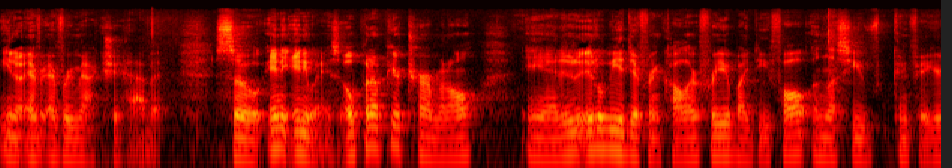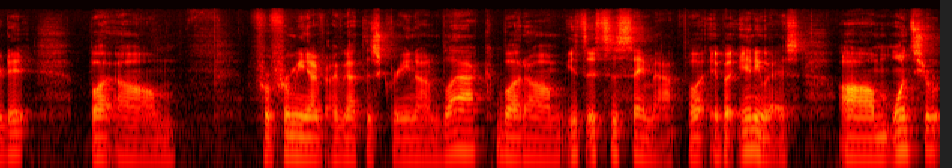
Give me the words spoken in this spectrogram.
you know, every, every Mac should have it. So any, anyways, open up your terminal and it, it'll be a different color for you by default unless you've configured it. But um, for, for me, I've, I've got this green on black, but um, it's, it's the same app. But, but anyways, um, once you're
